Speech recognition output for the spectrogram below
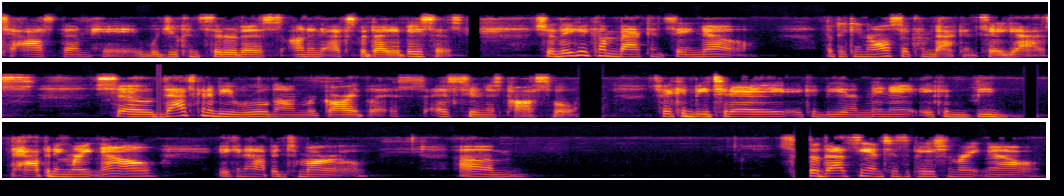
to ask them, hey, would you consider this on an expedited basis? So they could come back and say no, but they can also come back and say yes. So that's going to be ruled on regardless as soon as possible. So it could be today, it could be in a minute, it could be happening right now, it can happen tomorrow. Um, so that's the anticipation right now.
